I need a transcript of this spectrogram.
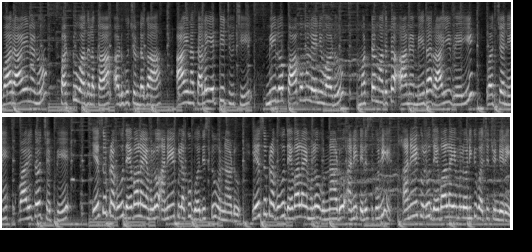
వారాయనను పట్టు వదలక అడుగుచుండగా ఆయన తల ఎత్తి చూచి మీలో పాపము లేనివాడు మొట్టమొదట ఆమె మీద రాయి వేయి వచ్చని వారితో చెప్పి యేసుప్రభు దేవాలయములో అనేకులకు బోధిస్తూ ఉన్నాడు. యేసుప్రభు దేవాలయములో ఉన్నాడు అని తెలుసుకుని అనేకులు దేవాలయములోనికి వచ్చుచుండిరి.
